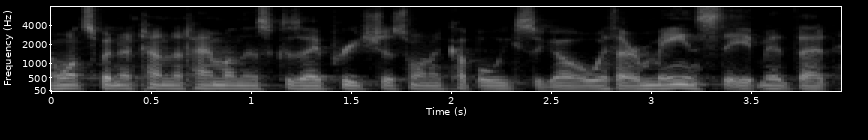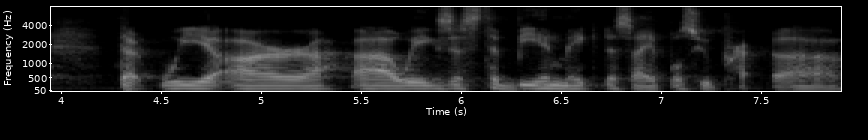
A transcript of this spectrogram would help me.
I won't spend a ton of time on this because I preached this one a couple weeks ago with our main statement that, that we, are, uh, we exist to be and make disciples who, uh,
